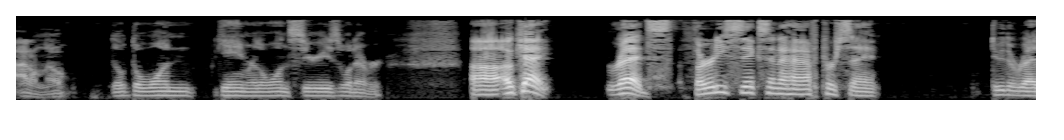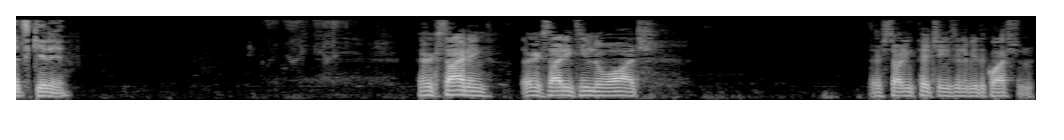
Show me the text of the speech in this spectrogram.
I don't know, the, the one game or the one series, whatever. Uh, okay. Reds, 36.5%. Do the Reds get in? They're exciting. They're an exciting team to watch. Their starting pitching is going to be the question.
